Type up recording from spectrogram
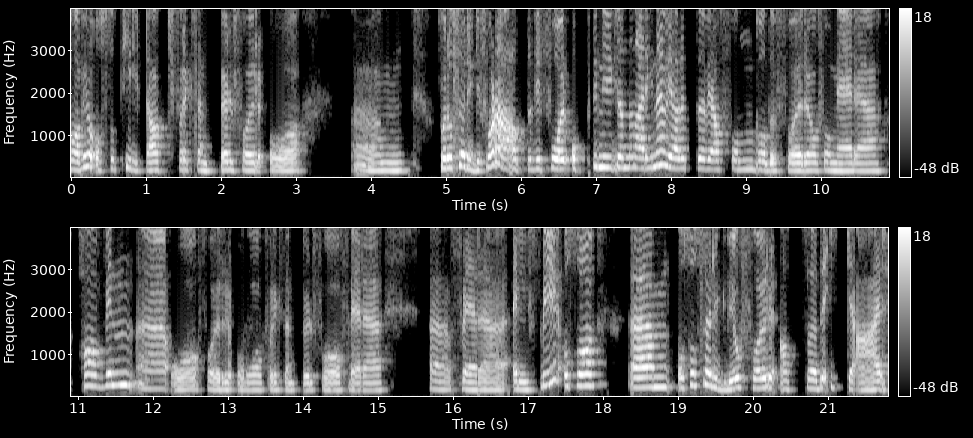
har vi jo også tiltak f.eks. For, for å eh, for å sørge for da, at vi får opp de nye grønne næringene. Vi har, et, vi har fond både for å få mer havvind og for å f.eks. få flere, flere elfly. Og så Um, og så sørger vi jo for at det ikke er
